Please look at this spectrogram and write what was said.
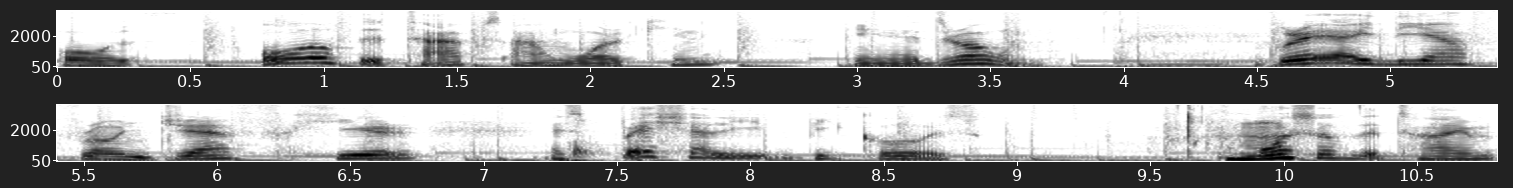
all all of the tabs I'm working in a drawing great idea from Jeff here especially because most of the time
